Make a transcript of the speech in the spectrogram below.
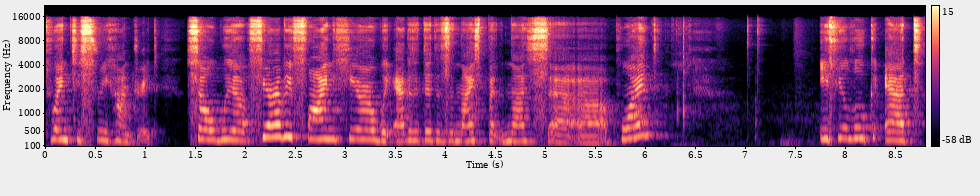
2300. So we are fairly fine here. We exited as a nice, nice point. If you look at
